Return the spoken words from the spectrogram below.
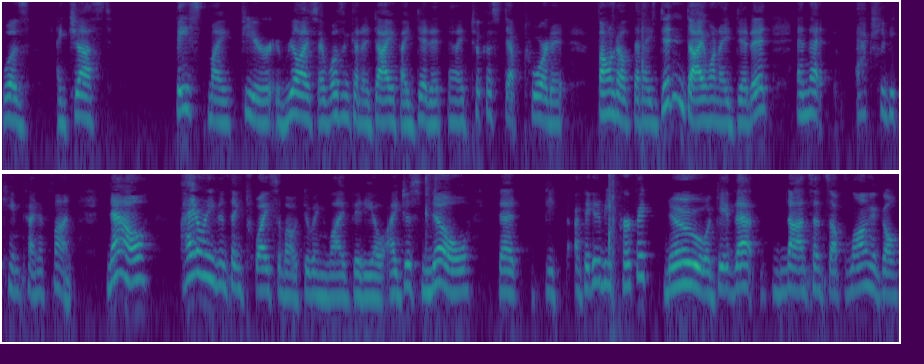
was I just faced my fear and realized I wasn't going to die if I did it. Then I took a step toward it, found out that I didn't die when I did it, and that actually became kind of fun. Now, I don't even think twice about doing live video. I just know that be, are they going to be perfect? No, I gave that nonsense up long ago.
